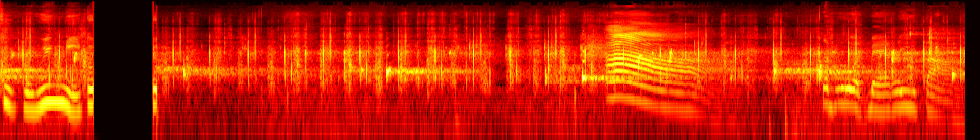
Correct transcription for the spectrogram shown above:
สุกจะวิ่งหนีตัวอ่าตำรวจแบรี่ตาย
